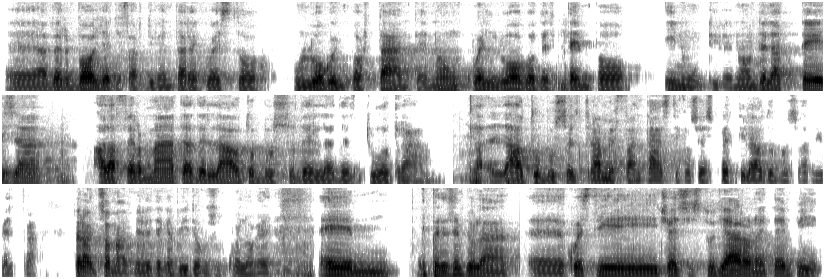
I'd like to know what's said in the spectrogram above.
eh, aver voglia di far diventare questo un luogo importante, non quel luogo del tempo inutile, no? dell'attesa alla fermata dell'autobus del, del tuo tram. L'autobus e il tram è fantastico, se aspetti l'autobus arriva il tram. Però insomma mi avete capito su quello che... Ehm, e per esempio la, eh, questi, cioè, si studiarono ai tempi,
